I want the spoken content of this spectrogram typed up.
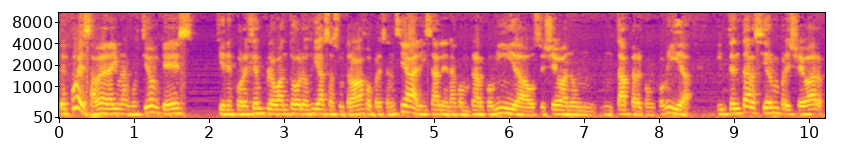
Después, a ver, hay una cuestión que es quienes, por ejemplo, van todos los días a su trabajo presencial y salen a comprar comida o se llevan un, un tupper con comida. Intentar siempre llevar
